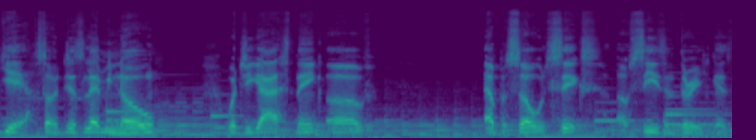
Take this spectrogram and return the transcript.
yeah, so just let me know what you guys think of episode six of season three because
